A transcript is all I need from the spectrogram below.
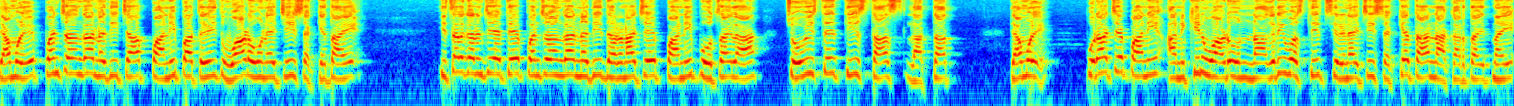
त्यामुळे पंचगंगा नदीच्या पाणी पातळीत वाढ होण्याची शक्यता आहे. इचलकरंजी येथे पंचगंगा नदी धरणाचे पाणी पोचायला चोवीस ते तीस तास लागतात. त्यामुळे पुराचे पाणी आणखीन वाढून नागरी वस्तीत शिरण्याची शक्यता नाकारता येत नाही.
